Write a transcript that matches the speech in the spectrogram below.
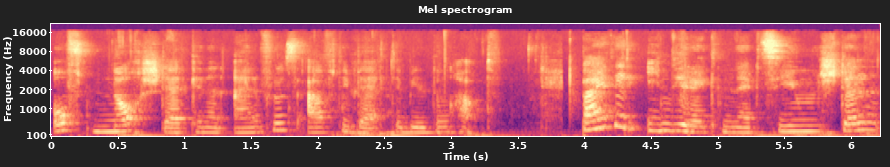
oft noch stärkeren Einfluss auf die Wertebildung hat. Bei der indirekten Erziehung stellen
